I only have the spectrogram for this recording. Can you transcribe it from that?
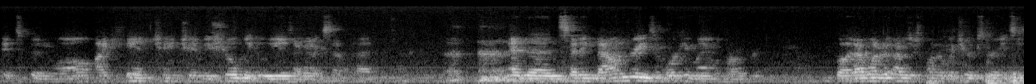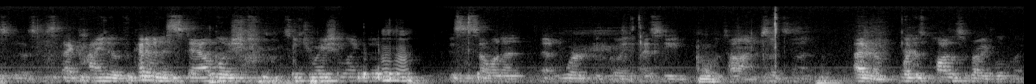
it's been well. I can't change him. He showed me who he is. I gotta accept that. And then setting boundaries and working my own program. But I wanted. I was just wondering what your experience is. Is that kind of kind of an established situation like this? Mm-hmm this is someone at, at work going, I see all the time. So it's not, I don't know. What does positive sobriety look like?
